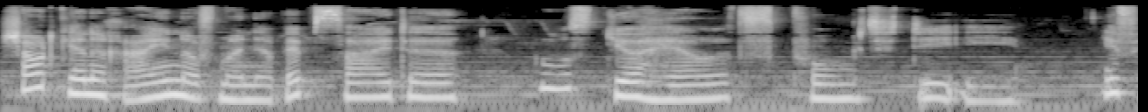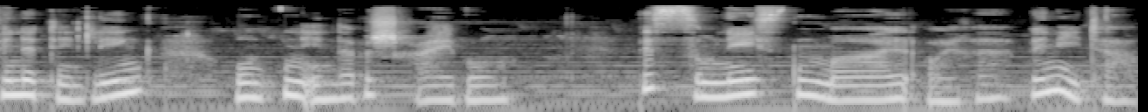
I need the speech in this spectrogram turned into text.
schaut gerne rein auf meiner Webseite boostyourhealth.de. Ihr findet den Link unten in der Beschreibung. Bis zum nächsten Mal, eure Benita.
